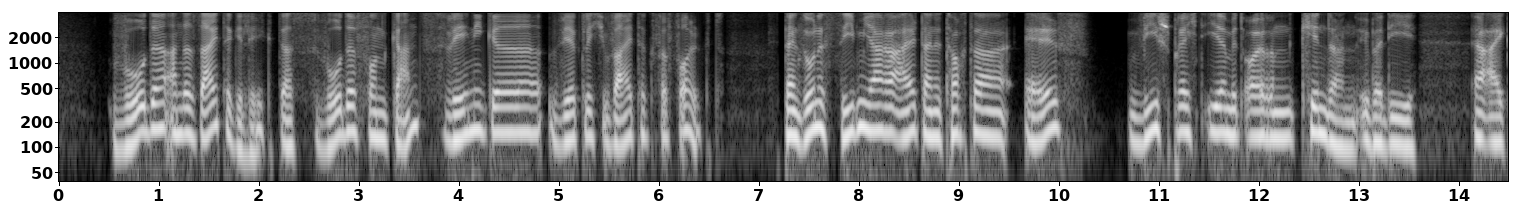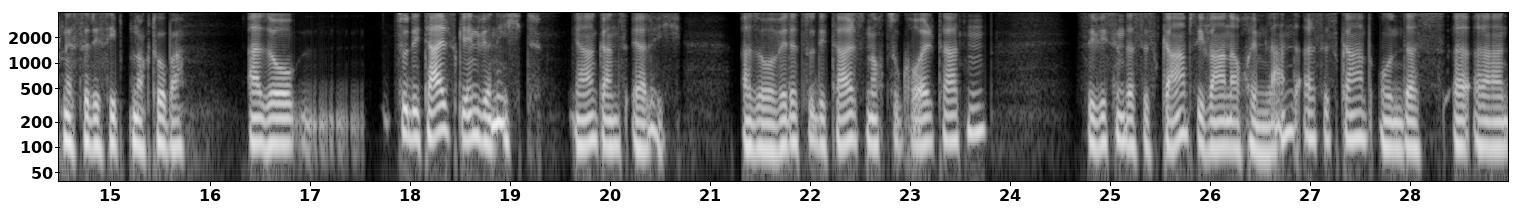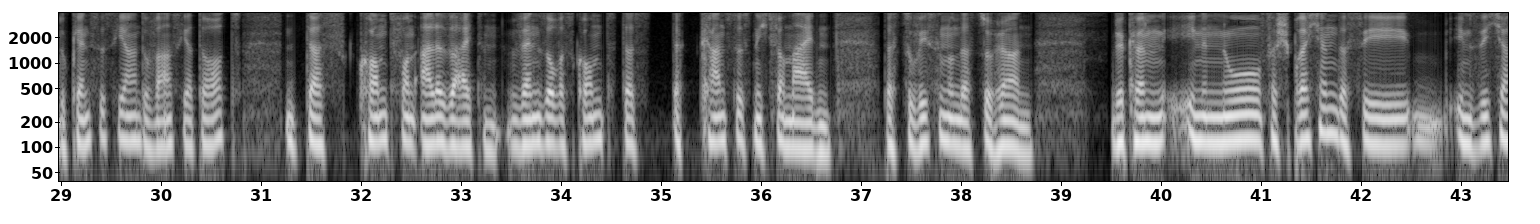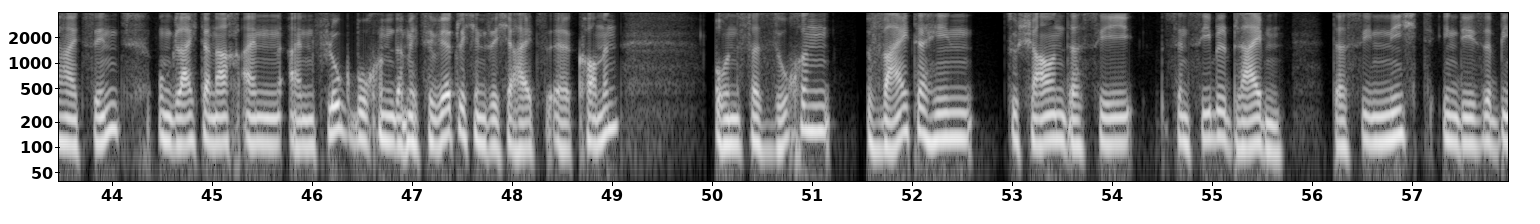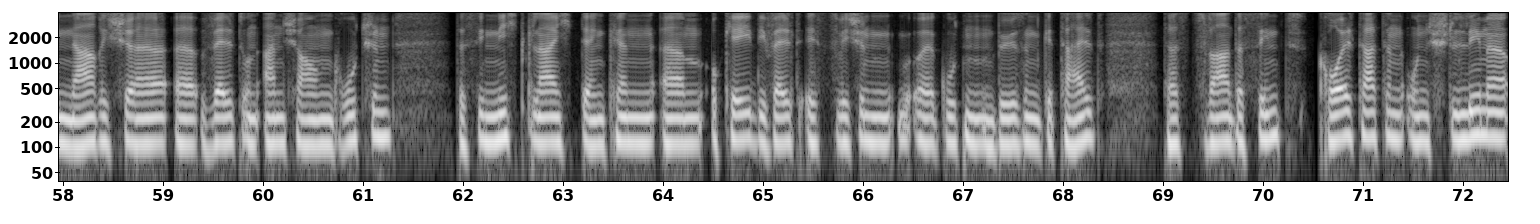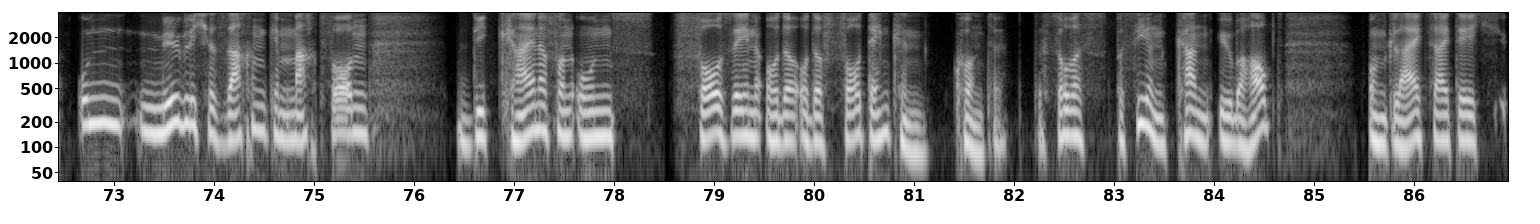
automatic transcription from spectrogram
wurde an der Seite gelegt. Das wurde von ganz wenigen wirklich weiter verfolgt. Dein Sohn ist sieben Jahre alt, deine Tochter elf. Wie sprecht ihr mit euren Kindern über die Ereignisse des 7. Oktober? Also zu Details gehen wir nicht, ja, ganz ehrlich. Also weder zu Details noch zu Gräueltaten. Sie wissen, dass es gab. Sie waren auch im Land, als es gab. Und das, äh, äh, du kennst es ja, du warst ja dort. Das kommt von alle Seiten. Wenn sowas kommt, das, da kannst du es nicht vermeiden, das zu wissen und das zu hören. Wir können ihnen nur versprechen, dass sie in Sicherheit sind und gleich danach einen, einen Flug buchen, damit sie wirklich in Sicherheit äh, kommen und versuchen weiterhin zu schauen, dass sie sensibel bleiben, dass sie nicht in diese binarische äh, Welt und Anschauung rutschen, dass sie nicht gleich denken, ähm, okay, die Welt ist zwischen äh, Guten und Bösen geteilt. Dass zwar, das sind Gräueltaten und schlimme, unmögliche Sachen gemacht worden, die keiner von uns vorsehen oder, oder vordenken konnte dass sowas passieren kann überhaupt und gleichzeitig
